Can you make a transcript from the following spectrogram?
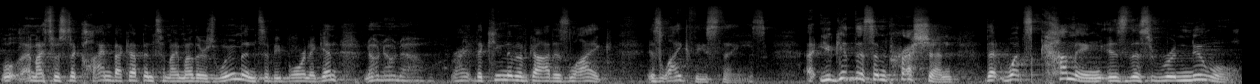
Well, am I supposed to climb back up into my mother's womb and to be born again? No, no, no, right? The kingdom of God is like, is like these things. Uh, you get this impression that what's coming is this renewal.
